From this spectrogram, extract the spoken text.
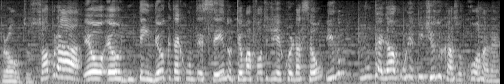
Pronto, só pra eu, eu entender o que tá acontecendo, ter uma falta de recordação e não, não pegar algum repetido caso ocorra, né?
